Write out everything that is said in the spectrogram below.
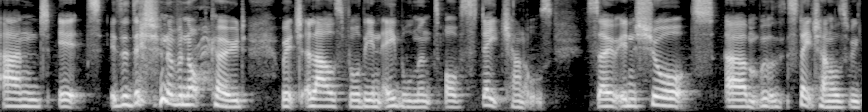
and it is addition of an opcode which allows for the enablement of state channels. So, in short, um, well, state channels we've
